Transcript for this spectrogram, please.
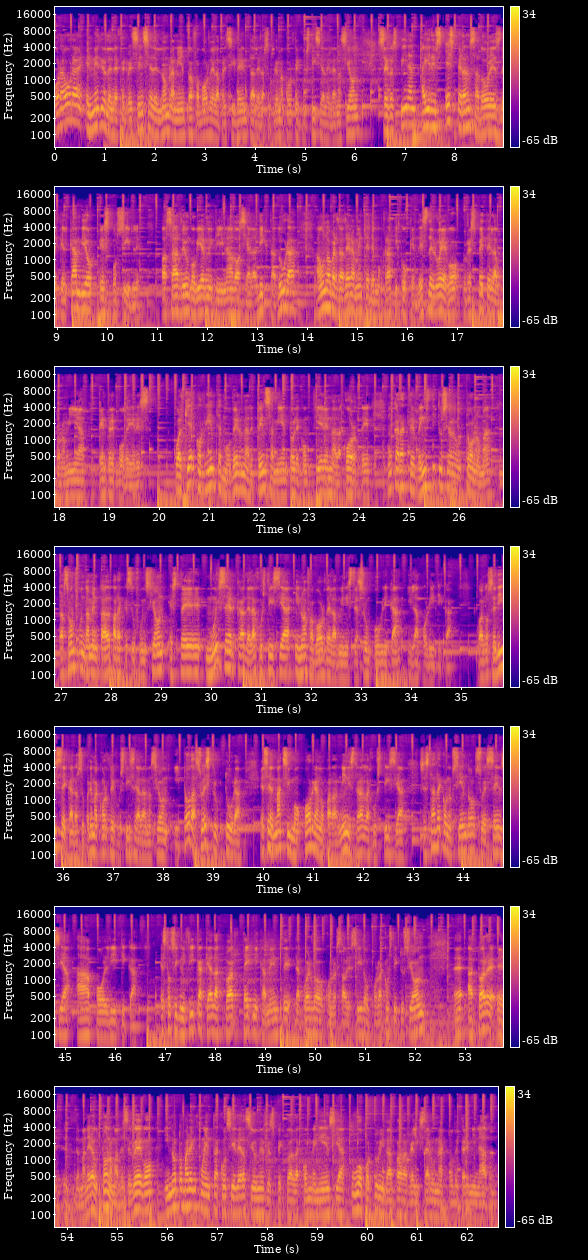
Por ahora, en medio de la efervescencia del nombramiento a favor de la presidenta de la Suprema Corte de Justicia de la Nación, se respiran aires esperanzadores de que el cambio es posible pasar de un gobierno inclinado hacia la dictadura a uno verdaderamente democrático que desde luego respete la autonomía entre poderes. Cualquier corriente moderna de pensamiento le confieren a la Corte un carácter de institución autónoma, razón fundamental para que su función esté muy cerca de la justicia y no a favor de la administración pública y la política. Cuando se dice que la Suprema Corte de Justicia de la Nación y toda su estructura es el máximo órgano para administrar la justicia, se está reconociendo su esencia apolítica. Esto significa que al actuar técnicamente de acuerdo con lo establecido por la Constitución, eh, actuar eh, de manera autónoma, desde luego, y no tomar en cuenta consideraciones respecto a la conveniencia u oportunidad para realizar un acto determinado.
